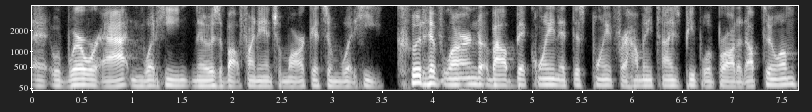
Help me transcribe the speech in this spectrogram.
uh, where we're at and what he knows about financial markets and what he could have learned about Bitcoin at this point for how many times people have brought it up to him,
